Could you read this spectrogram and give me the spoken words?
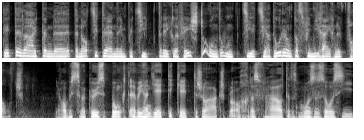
dort legt dann der, der Nazi-Trainer im Prinzip die Regeln fest und, und zieht sie auch durch. Und das finde ich eigentlich nicht falsch. Ja, bis zu einem gewissen Punkt, eben, ich habe die Etikette schon angesprochen, das Verhalten, das muss so sein. Die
